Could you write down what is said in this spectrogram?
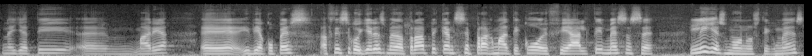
Ναι, γιατί, ε, Μαρία, ε, οι διακοπές αυτής της οικογένειας μετατράπηκαν σε πραγματικό εφιάλτη μέσα σε λίγες μόνο στιγμές.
